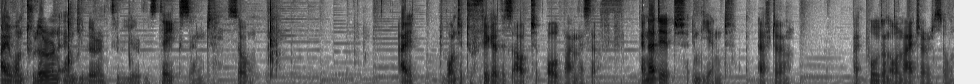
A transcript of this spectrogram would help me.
I want to learn and you learn through your mistakes and so I wanted to figure this out all by myself. And I did in the end after I pulled an all-nighter, so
